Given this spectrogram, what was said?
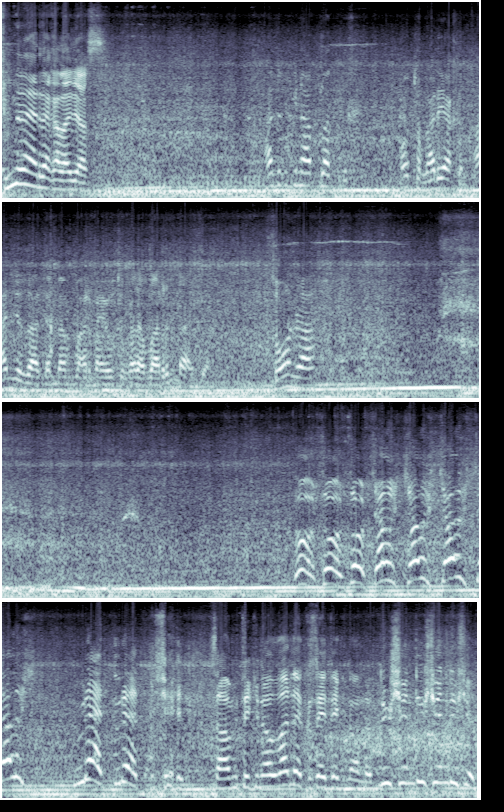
Şimdi nerede kalacağız? Hadi bugün atlattık. Otogar yakın. Anca zaten ben varmaya otogara varırım da anca. Sonra Zor zor zor çalış çalış çalış çalış. Üret üret. Şey Sami Tekinoğlu var ya Kuzey Tekinoğlu. Düşün düşün düşün.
